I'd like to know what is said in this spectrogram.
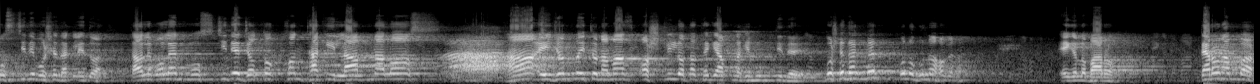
মসজিদে বসে থাকলে দোয়া। তাহলে বলেন, মসজিদে যতক্ষণ থাকি লাভ না লস? হ্যাঁ এই জন্যই তো নামাজ অশ্লীলতা থেকে আপনাকে মুক্তি দেয়। বসে থাকবেন, কোনো গুণা হবে না। এই গেল বারো। তেরো নাম্বার।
